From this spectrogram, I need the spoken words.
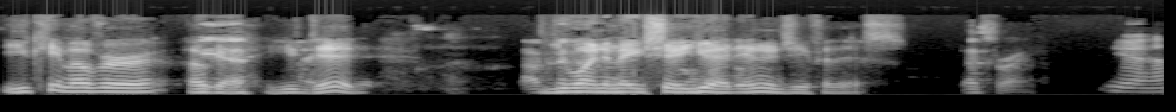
You came over. Okay, Yeah, you I- did. I've You been wanted to make sure you had energy for this. That's right. Yeah,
